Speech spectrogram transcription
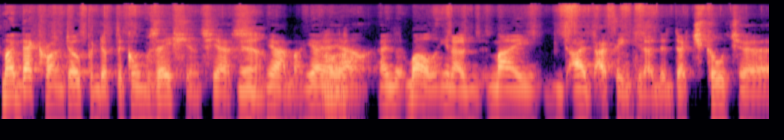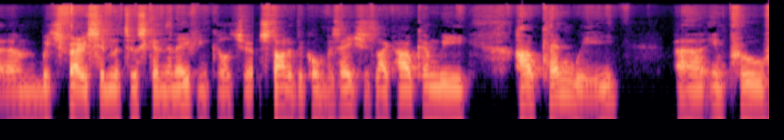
my background opened up the conversations. Yes, yeah, yeah, yeah, yeah, oh, yeah. And well, you know, my I, I think you know the Dutch culture, um, which very similar to Scandinavian culture, started the conversations like how can we, how can we uh, improve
